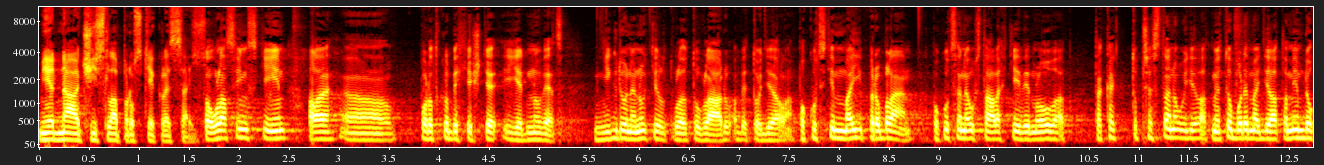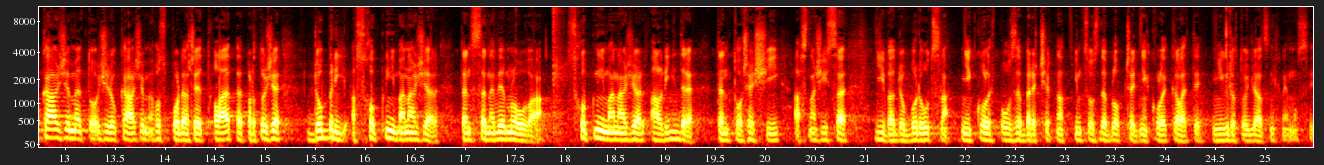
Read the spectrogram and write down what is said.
měrná čísla prostě klesají. Souhlasím s tím, ale uh, podotkl bych ještě jednu věc. Nikdo nenutil tuhle vládu, aby to dělala. Pokud s tím mají problém, pokud se neustále chtějí vymlouvat, tak ať to přestanou dělat. My to budeme dělat a my jim dokážeme to, že dokážeme hospodařit lépe, protože dobrý a schopný manažer, ten se nevymlouvá. Schopný manažer a lídr, ten to řeší a snaží se dívat do budoucna, nikoli pouze brečet nad tím, co zde bylo před několika lety. Nikdo to dělat z nich nemusí.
